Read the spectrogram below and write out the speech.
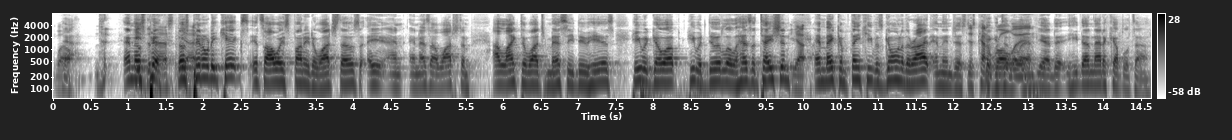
well, And those pen- those yeah. penalty kicks, it's always funny to watch those. And and as I watched them, I like to watch Messi do his. He would go up, he would do a little hesitation, Yep. and make him think he was going to the right, and then just Just kick to roll it left. in. Yeah, he done that a couple of times.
